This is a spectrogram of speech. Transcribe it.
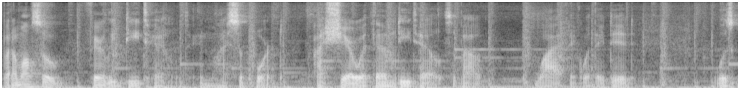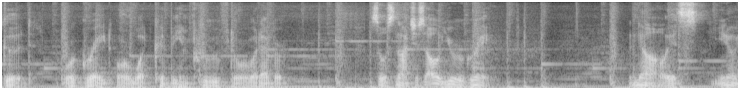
but I'm also fairly detailed in my support. I share with them details about why I think what they did was good or great or what could be improved or whatever. So it's not just, oh, you were great. No, it's, you know,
